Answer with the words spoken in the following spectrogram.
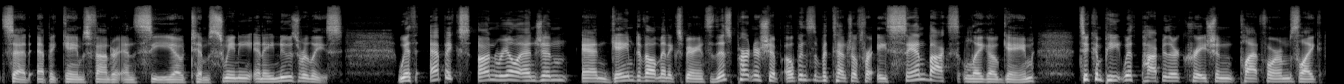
said Epic Games founder and CEO Tim Sweeney in a news release. With Epic's Unreal Engine and game development experience, this partnership opens the potential for a sandbox LEGO game to compete with popular creation platforms like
